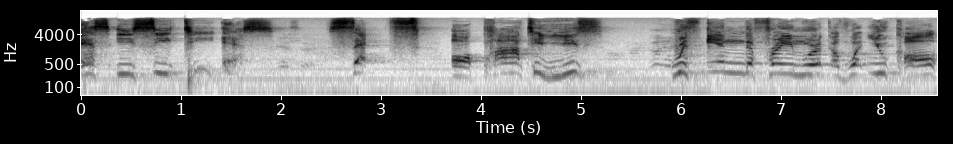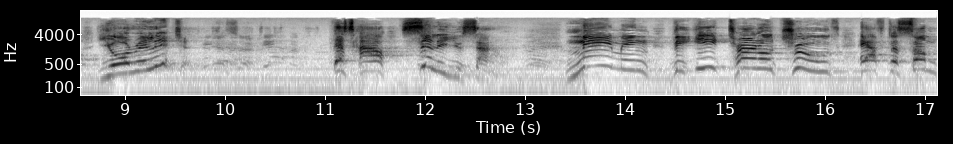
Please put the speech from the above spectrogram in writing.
S E C T S, sects or parties within the framework of what you call your religion. That's how silly you sound. Naming the eternal truths after some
